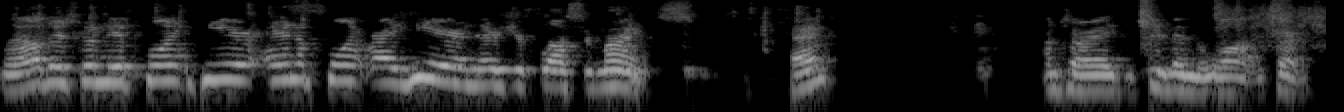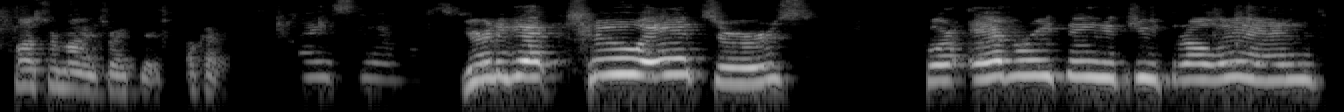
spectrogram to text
well, there's gonna be a point here and a point right here, and there's your plus or minus, okay? I'm sorry, it should have been the one, sorry, plus or minus right there, okay. I see it was- You're gonna get two answers for everything that you throw in.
